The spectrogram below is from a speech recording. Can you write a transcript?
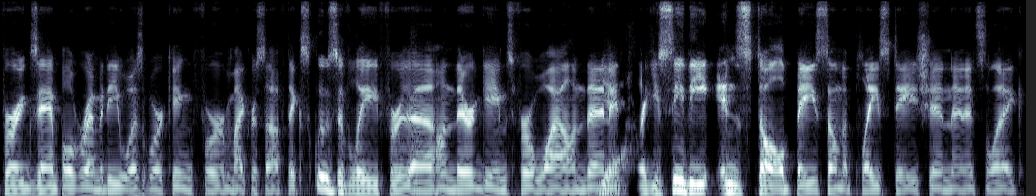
for example, Remedy was working for Microsoft exclusively for uh, on their games for a while, and then yeah. it's like you see the install base on the PlayStation, and it's like,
